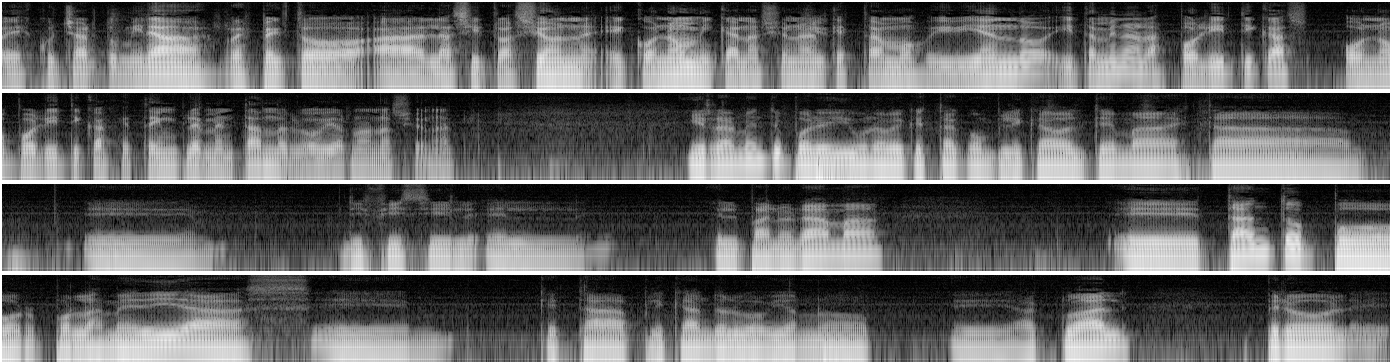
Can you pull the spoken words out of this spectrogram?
escuchar tu mirada respecto a la situación económica nacional que estamos viviendo y también a las políticas o no políticas que está implementando el gobierno nacional. Y realmente por ahí uno ve que está complicado el tema, está eh, difícil el, el panorama, eh, tanto por, por las medidas eh, que está aplicando el gobierno eh, actual, pero eh,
